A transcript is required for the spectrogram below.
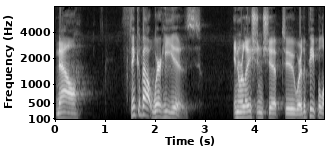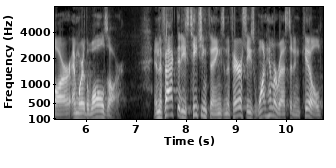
Now, think about where he is in relationship to where the people are and where the walls are. And the fact that he's teaching things and the Pharisees want him arrested and killed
